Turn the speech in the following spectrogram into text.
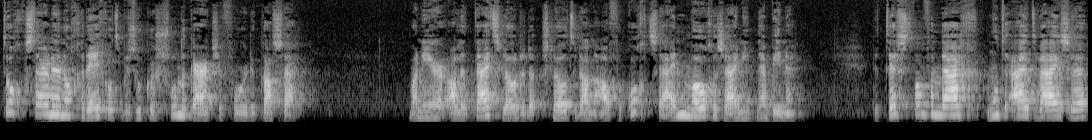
Toch staan er nog geregeld bezoekers zonder kaartje voor de kassa. Wanneer alle tijdsloten dan al verkocht zijn, mogen zij niet naar binnen. De test van vandaag moet uitwijzen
